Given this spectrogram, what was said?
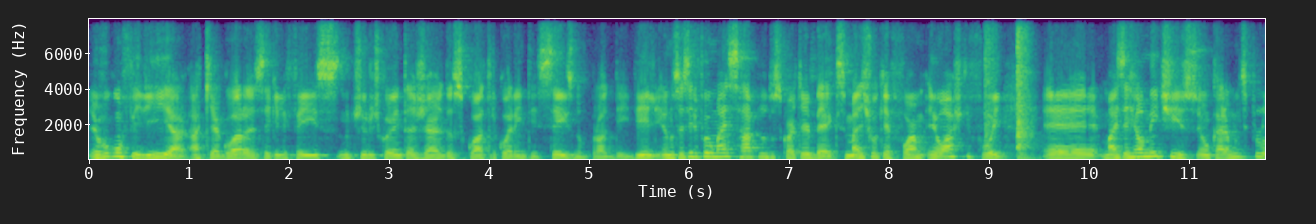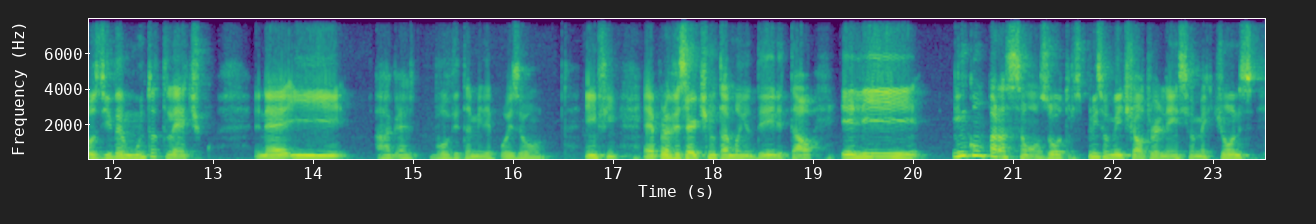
Eu vou conferir aqui agora, eu sei que ele fez no tiro de 40 jardas 4,46 no Pro Day dele. Eu não sei se ele foi o mais rápido dos quarterbacks, mas de qualquer forma, eu acho que foi. É, mas é realmente isso, é um cara muito explosivo, é muito atlético, né? E ah, vou ver também depois, eu, enfim, é para ver certinho o tamanho dele e tal. Ele em comparação aos outros, principalmente Trey Lance e ao Mac Jones,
